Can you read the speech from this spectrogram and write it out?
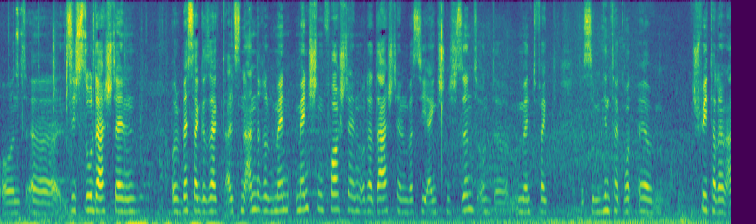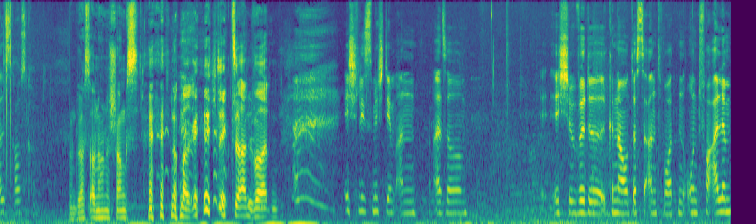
und äh, sich so darstellen, oder besser gesagt, als einen anderen Men Menschen vorstellen oder darstellen, was sie eigentlich nicht sind und äh, im Endeffekt, dass im Hintergrund ähm, später dann alles rauskommt. Und du hast auch noch eine Chance, nochmal richtig zu antworten. Ich schließe mich dem an. Also ich würde genau das antworten. Und vor allem,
